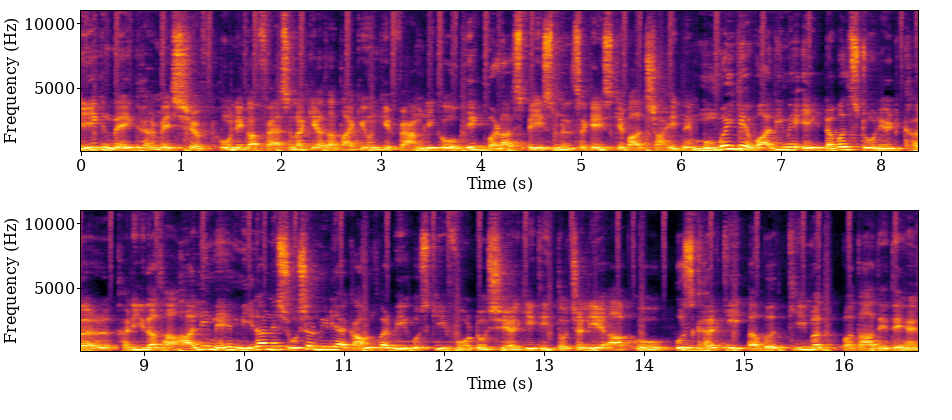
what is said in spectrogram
एक नए घर में शिफ्ट होने का फैसला किया था ताकि उनकी फैमिली को एक बड़ा स्पेस मिल सके। इसके बाद शाहिद ने मुंबई के वाली में एक डबल स्टोरीड घर खरीदा था। हाल ही में मीरा ने सोशल मीडिया अकाउंट पर भी उसकी फ़ोटो शेयर की थी। तो चलिए आपको उस घर की अब कीमत बता देते हैं।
